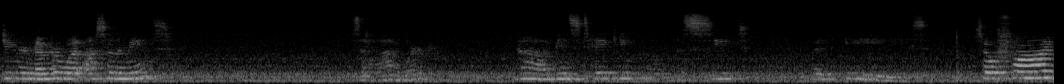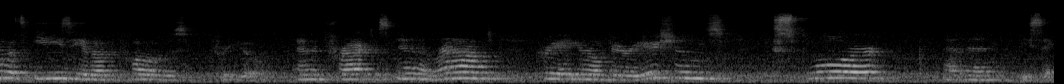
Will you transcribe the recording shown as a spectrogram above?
do you remember what asana means? Is it a lot of work? No, it means taking seat with ease. So find what's easy about the pose for you. And then practice in and around, create your own variations, explore, and then be safe.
